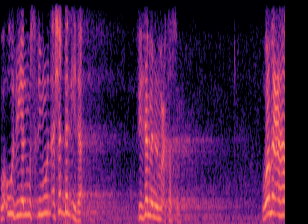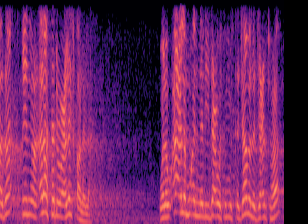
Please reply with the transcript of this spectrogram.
وأوذي المسلمون أشد الإيذاء في زمن المعتصم. ومع هذا قيل ألا تدعو عليه؟ قال لا. ولو أعلم أن لي دعوة مستجابة لجعلتها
